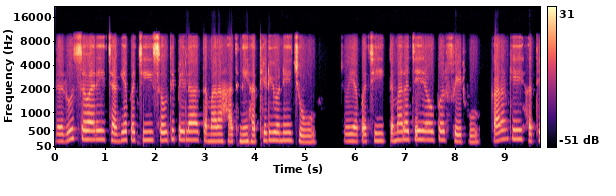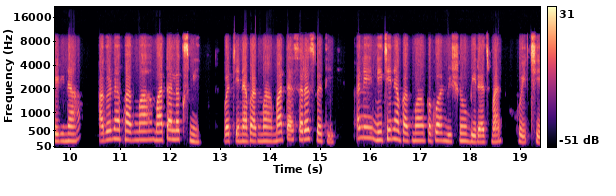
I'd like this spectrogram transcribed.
દરરોજ સવારે જાગ્યા પછી સૌથી પહેલા તમારા હાથની હથેળીઓને જોવો. જોયા પછી તમારા ચહેરા ઉપર ફેરવો, કારણ કે હથેળીના આગળના ભાગમાં માતા લક્ષ્મી, વચ્ચેના ભાગમાં માતા સરસ્વતી અને નીચેના ભાગમાં ભગવાન વિષ્ણુ બિરાજમાન હોય છે.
